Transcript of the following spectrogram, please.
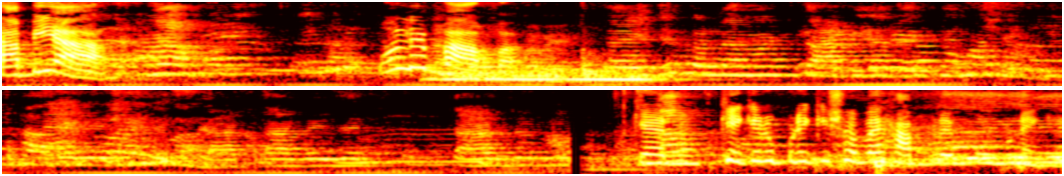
তাবিয়া? ওলে বাবা। কেন? কেকের উপরে কি সবাই হাফ প্লেট করব নাকি?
